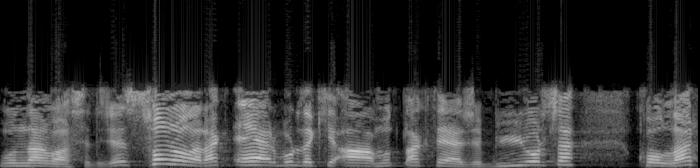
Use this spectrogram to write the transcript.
Bundan bahsedeceğiz. Son olarak eğer buradaki A mutlak değerce büyüyorsa kollar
